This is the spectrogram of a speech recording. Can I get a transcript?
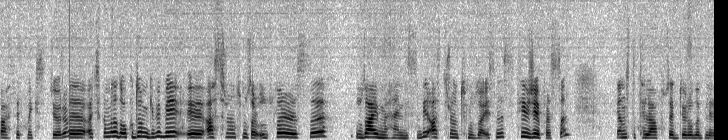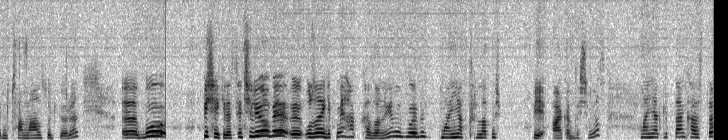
bahsetmek istiyorum. Ee, açıklamada da okuduğum gibi bir e, astronotumuz var. Uluslararası uzay mühendisi bir astronotumuz var. İsmi Steve Jefferson. Yanlış da telaffuz ediyor olabilirim. Lütfen mazur görün. Ee, bu bir şekilde seçiliyor ve e, uzaya gitmeye hak kazanıyor. Bu böyle bir manyak tırlatmış bir arkadaşımız. Manyaklıktan kastım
